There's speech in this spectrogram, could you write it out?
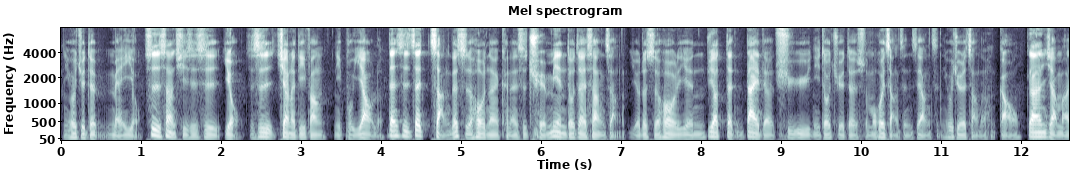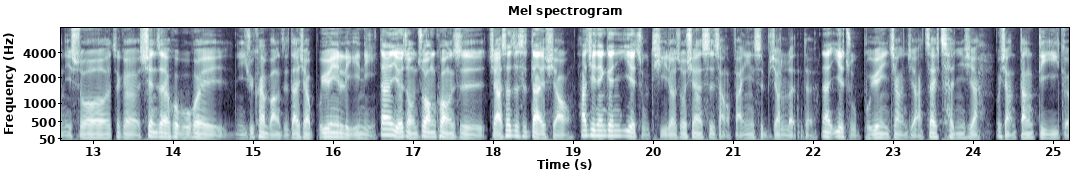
你会觉得没有。事实上其实是有，只是降的地方你不要了。但是在涨的时候呢，可能是全面都在上涨，有的时候连需要等待的区域，你都觉得什么会涨成这样子？你会觉得涨得很高。刚刚讲嘛，你说这个现在会不会你去看房子，代销不愿意理你？但是有一种状况是，假设这是代销，他今天跟业主提了说现在市场反应是比较冷的，那业主不愿意降价，再撑一下，不想当第一个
